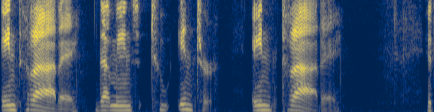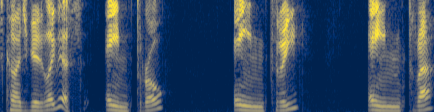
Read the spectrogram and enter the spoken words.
entrare. That means to enter. Entrare. It's conjugated like this entro, entri, entra,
